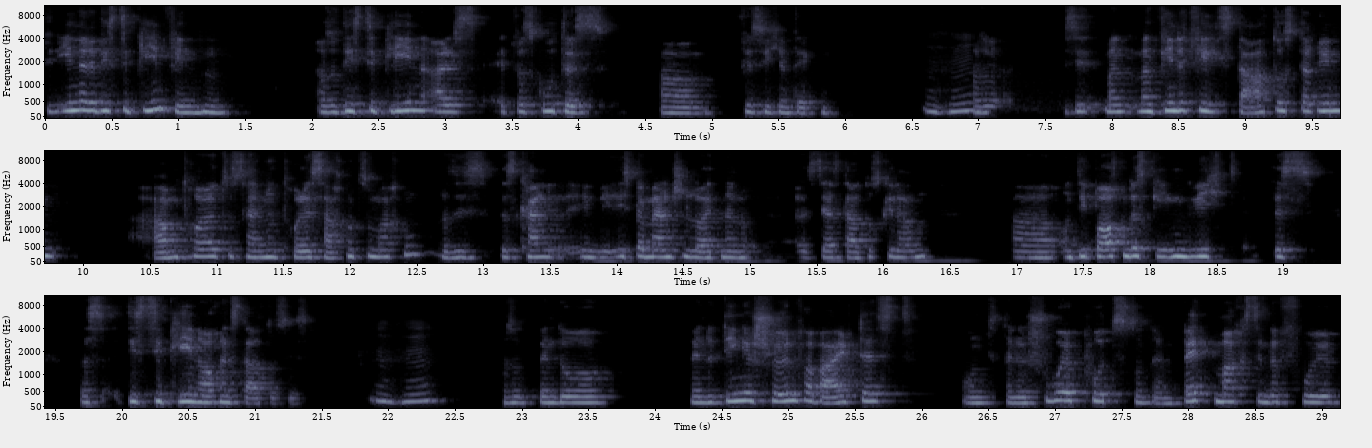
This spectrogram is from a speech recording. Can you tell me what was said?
die innere Disziplin finden. Also Disziplin als etwas Gutes ähm, für sich entdecken. Mhm. Also ist, man, man findet viel Status darin, Abenteuer zu sein und tolle Sachen zu machen. Also ist, das kann, ist bei manchen Leuten sehr statusgeladen. Äh, und die brauchen das Gegengewicht, dass, dass Disziplin auch ein Status ist. Mhm. Also wenn du, wenn du Dinge schön verwaltest und deine Schuhe putzt und dein Bett machst in der Früh, äh,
